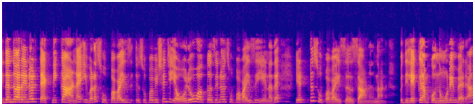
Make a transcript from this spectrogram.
ഇതെന്ന് പറയുന്ന? ഒരു ടെക്നിക്കാണ് ഇവിടെ സൂപ്പർവൈസ് സൂപ്പർവിഷൻ ചെയ്യുക ഓരോ വർക്കേഴ്സിനും സൂപ്പർവൈസ് ചെയ്യുന്നത് എട്ട് സൂപ്പർവൈസേഴ്സ് ആണ് എന്നാണ്. അപ്പൊ ഇതിലേക്ക് നമുക്ക് ഒന്നും കൂടിയും വരാം.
